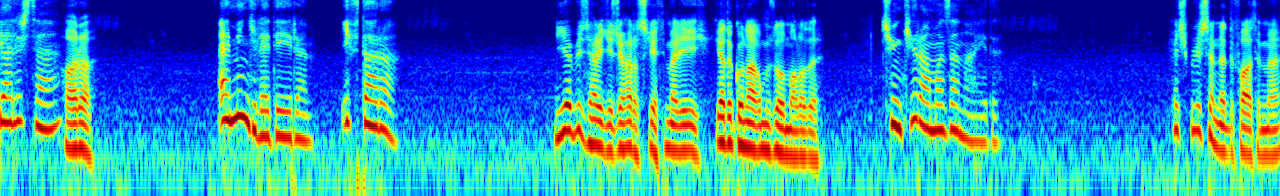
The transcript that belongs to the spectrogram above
Gəlirsən? Hara? Əmingilə deyirəm. İftara. Niyə biz hər gecə harasa getməliyik, ya da qonağımız olmalıdır? Çünki Ramazan ayıdır. Heç bilirsən nədir Fatimə?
